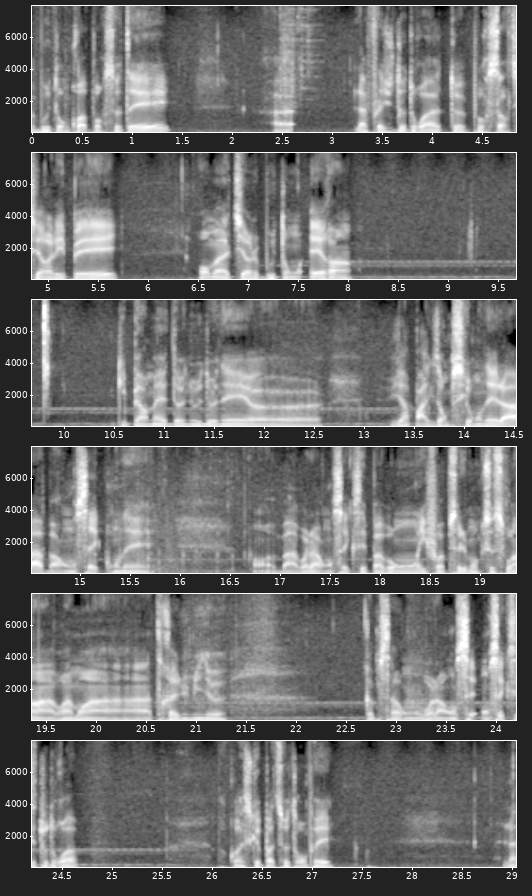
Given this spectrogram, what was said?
Bouton croix pour sauter. Euh, la flèche de droite pour sortir à l'épée. On maintient le bouton R1 qui permet de nous donner euh, par exemple si on est là bah on sait qu'on est bah voilà on sait que c'est pas bon. Il faut absolument que ce soit vraiment un, trait lumineux. Comme ça on voilà on sait on sait que c'est tout droit. Donc on risque pas de se tromper? Là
